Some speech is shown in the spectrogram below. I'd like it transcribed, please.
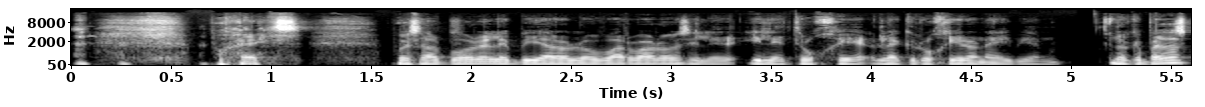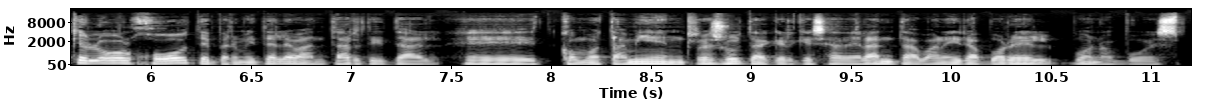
pues, pues al pobre le pillaron los bárbaros y le, le, crujieron ahí bien. Lo que pasa es que luego el juego te permite levantarte y tal. Eh, como también resulta que el que se adelanta van a ir a por él, bueno, pues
